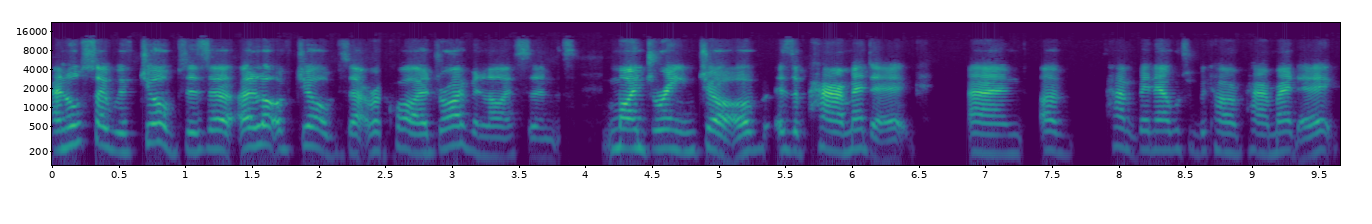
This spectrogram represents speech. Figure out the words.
and also with jobs, there's a, a lot of jobs that require a driving license. My dream job is a paramedic, and I haven't been able to become a paramedic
